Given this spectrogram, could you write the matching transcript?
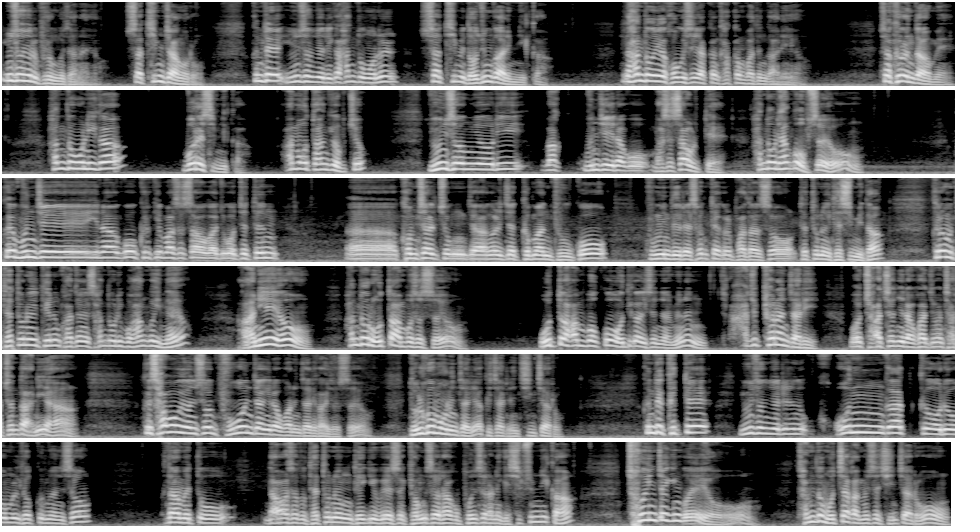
윤석열을 부른 거잖아요. 수사팀장으로. 근데 윤석열이가 한동훈을 수사팀에 넣어준 거 아닙니까? 그러니까 한동훈이가 거기서 약간 각광받은 거 아니에요. 자, 그런 다음에 한동훈이가 뭘 했습니까? 아무것도 한 게 없죠? 윤석열이 막 문재인하고 맞서 싸울 때 한동훈이 한 거 없어요. 그 문재인하고 그렇게 맞서 싸워가지고 어쨌든 아, 검찰총장을 이제 그만두고 국민들의 선택을 받아서 대통령이 됐습니다. 그러면 대통령이 되는 과정에서 한동훈이 뭐 한 거 있나요? 아니에요. 한동훈 옷도 안 벗었어요. 옷도 안 벗고 어디가 있었냐면은 아주 편한 자리. 뭐 좌천이라고 하지만 좌천도 아니야. 그 사법연수원 부원장이라고 하는 자리가 있었어요. 놀고 먹는 자리야 그 자리는 진짜로. 근데 그때 윤석열이는 온갖 그 어려움을 겪으면서 그 다음에 또 나와서도 대통령 되기 위해서 경선하고 본선하는 게 쉽습니까? 초인적인 거예요. 잠도 못 자가면서 진짜로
